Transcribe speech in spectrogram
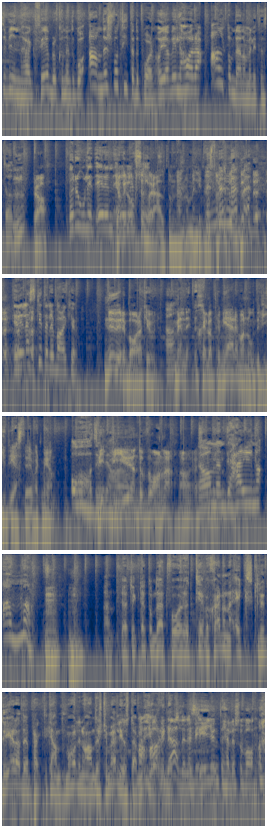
svinhög feber och kunde inte gå. Anders var och tittade på den och jag vill höra allt om den om en liten stund. Bra. Vad roligt. Är, den, Jag vill också höra allt om den om en liten stund. är det läskigt eller bara kul? nu är det bara kul. Men själva premiären var nog det vidrigaste jag varit med om. Åh, det Vi, vill jag vi är ju ändå vana. Ja, Ja, men det här är ju något annat. Men Jag tyckte att de där två eh, TV-stjärnorna exkluderade praktikant Malin och Anders Timell just där. Men det Ja, gör det är inget. alldeles Men vi är ju inte heller så vana.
